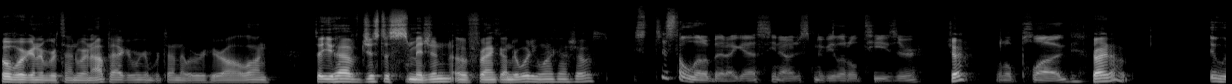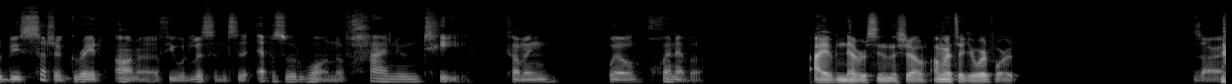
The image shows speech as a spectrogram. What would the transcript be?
but we're gonna pretend we're not back, and we're gonna pretend that we were here all along. So you have just a smidgen of Frank Underwood. You want to kind of show us? Just, just a little bit, I guess. You know, just maybe a little teaser, Sure. A little plug. Try it out. It would be such a great honor if you would listen to episode one of High Noon Tea, coming, well, whenever. I have never seen the show. I'm gonna take your word for it. It's all right.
